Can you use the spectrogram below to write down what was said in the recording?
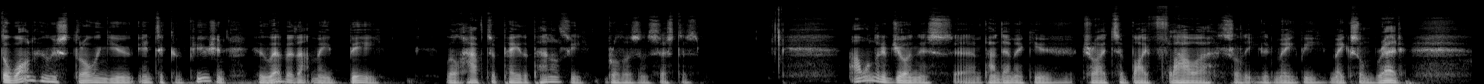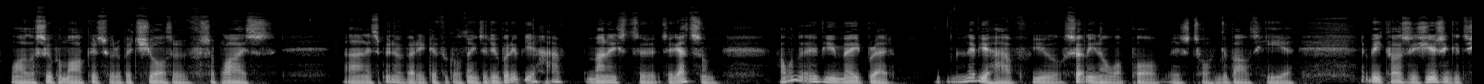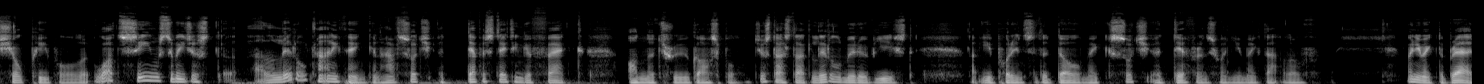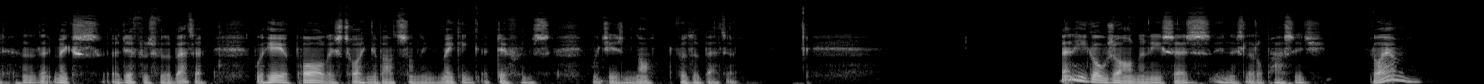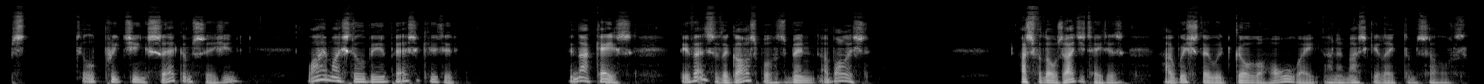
The one who is throwing you into confusion, whoever that may be, will have to pay the penalty, brothers and sisters. I wonder if during this um, pandemic you've tried to buy flour so that you could maybe make some bread while the supermarkets were a bit short of supplies. And it's been a very difficult thing to do. But if you have managed to, to get some, I wonder if you made bread. And if you have, you'll certainly know what Paul is talking about here because he's using it to show people that what seems to be just a little tiny thing can have such a devastating effect on the true gospel. Just as that little bit of yeast that you put into the dough makes such a difference when you make that loaf. When you make the bread, uh, it makes a difference for the better. But here, Paul is talking about something making a difference which is not for the better. Then he goes on and he says in this little passage, if I am still preaching circumcision, why am I still being persecuted? In that case, the offence of the gospel has been abolished. As for those agitators, I wish they would go the whole way and emasculate themselves.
